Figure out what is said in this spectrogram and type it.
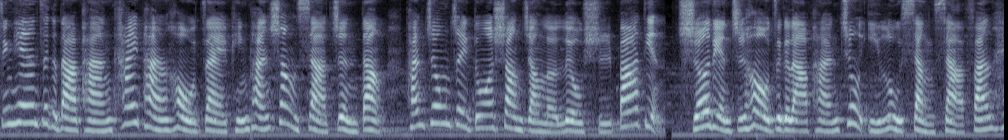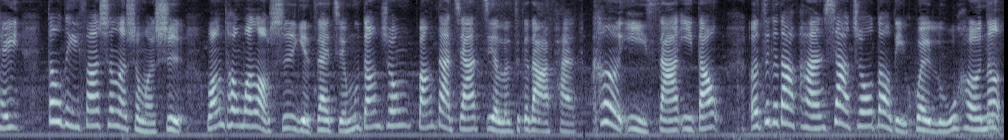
今天这个大盘开盘后在平盘上下震荡，盘中最多上涨了六十八点。十二点之后，这个大盘就一路向下翻黑，到底发生了什么事？王彤王老师也在节目当中帮大家解了这个大盘，刻意杀一刀。而这个大盘下周到底会如何呢？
